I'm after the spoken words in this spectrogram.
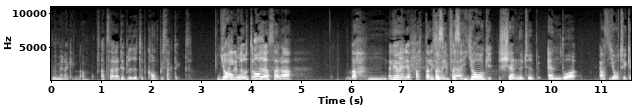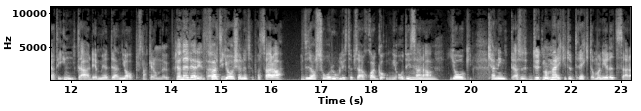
Men med den här killen då. Att så här, det blir ju typ kompisaktigt. Ja, Eller, blir- och då och- blir jag så här. Va? Eller jag, jag fattar liksom fast, inte. fast jag känner typ ändå att jag tycker att det inte är det med den jag snackar om nu. Ja nej det är det inte. För att jag känner typ att så här, vi har så roligt typ så här jargong och det är så här, Mm. jag kan inte, alltså du vet man märker typ direkt om man är lite så här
